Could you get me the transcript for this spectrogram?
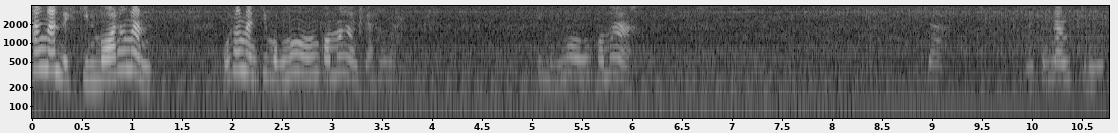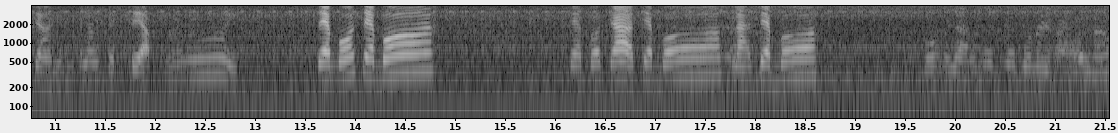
ทั้งนั้นได้กินบ่ทั้งนั้นบ่ทั้งนั้นกินบกโมงก็มากจ้าทั้งนั้น กินบกโมงก็มาจ้านี่เพิ่นนั่งกินอยู่จ้านี่เพิ่นกำลังแซ่บๆเอ้ยแซ่บบ่แซ่บบ่แซ่บบ่จ้าแซ่บบ่ล่ะแซ่บบ่โต๊ะขยะมันก็ตัวเลยขามันหนาว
